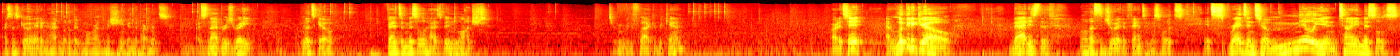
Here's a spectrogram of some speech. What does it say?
Alright, so let's go ahead and add a little bit more on the machine gun departments. Alright, sniper is ready. Let's go. Phantom missile has been launched. Let's remove the flak if we can. Alright, it's hit! And look at it go! That is the well, that's the joy of the Phantom Missile. It's It spreads into a million tiny missiles.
